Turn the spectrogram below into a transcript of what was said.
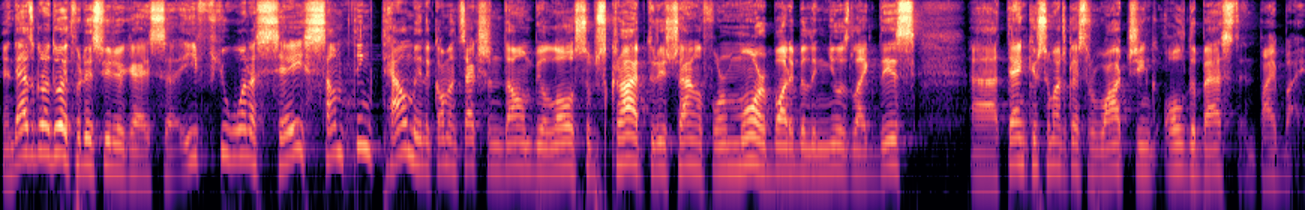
And that's gonna do it for this video guys. Uh, if you wanna say something, tell me in the comment section down below. Subscribe to this channel for more bodybuilding news like this. Uh, thank you so much guys for watching. All the best and bye bye.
